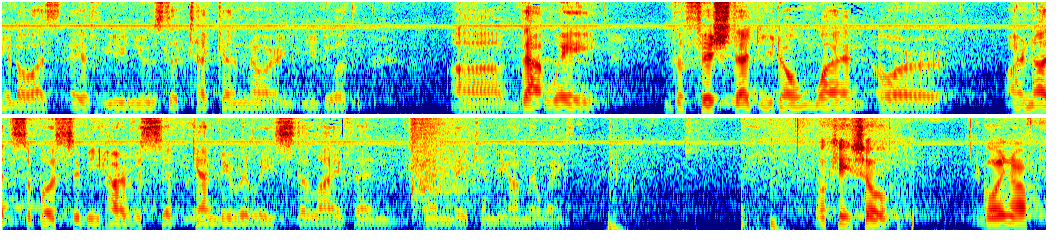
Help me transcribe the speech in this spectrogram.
you know as if you use the tekken or you do it uh, that way. The fish that you don't want or are not supposed to be harvested can be released alive and, and they can be on their way. Okay, so going off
